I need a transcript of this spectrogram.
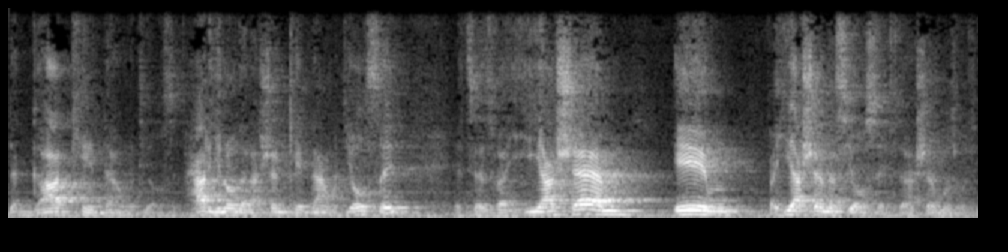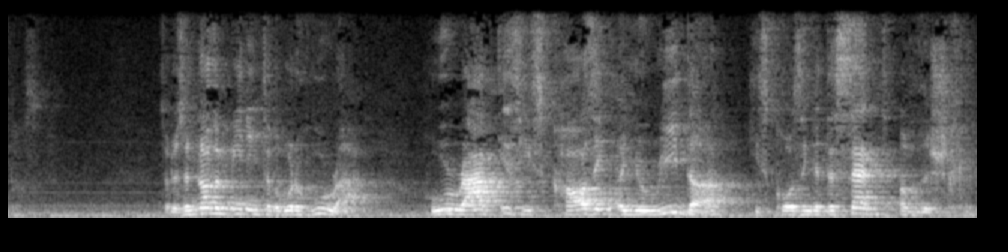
That God came down with Yosef. How do you know that Hashem came down with Yosef? It says, Vayi Hashem im, Vayi Hashem es Yosef, that Hashem was with Yosef. So there's another meaning to the word Hurad. Hurad is he's causing a yurida, he's causing a descent of the Shekhinah.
